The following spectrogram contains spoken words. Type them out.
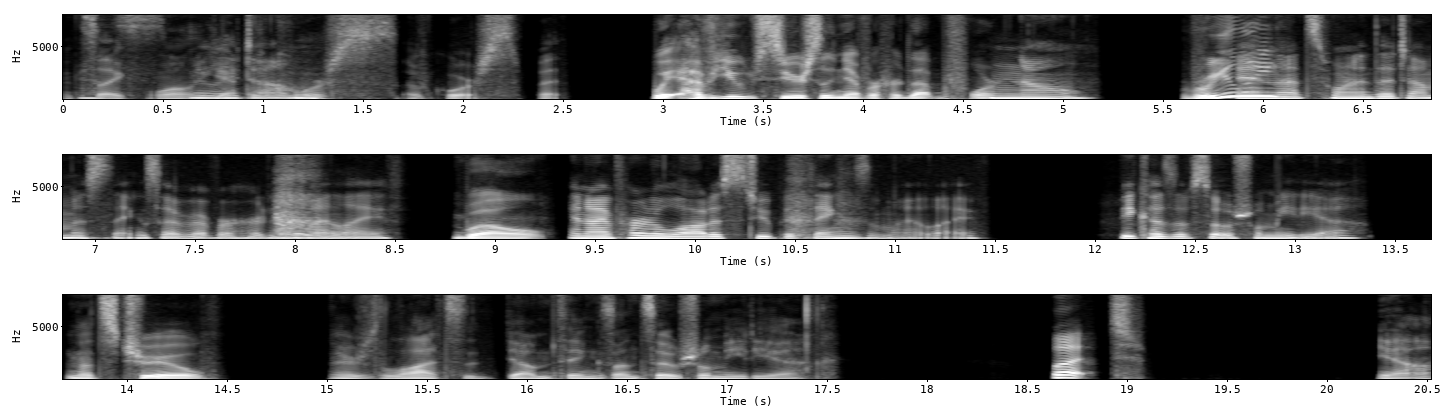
It's like, It's well, really yeah, dumb. of course, of course. But wait, have you seriously never heard that before? No. Really? And that's one of the dumbest things I've ever heard in my life. well, And I've heard a lot of stupid things in my life because of social media. that's true. There's lots of dumb things on social media. But, Yeah.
